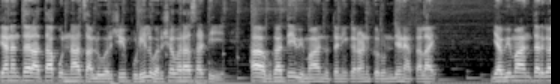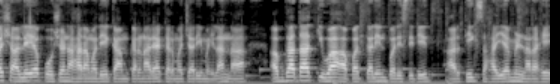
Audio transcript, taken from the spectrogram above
त्यानंतर आता पुन्हा चालू वर्षी पुढील वर्षभरासाठी हा अपघाती विमा नूतनीकरण करून देण्यात आलाय. या विमा अंतर्गत शालेय पोषण आहारामध्ये काम करणाऱ्या कर्मचारी महिलांना अपघातात किंवा आपत्कालीन परिस्थितीत आर्थिक सहाय्य मिळणार आहे.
